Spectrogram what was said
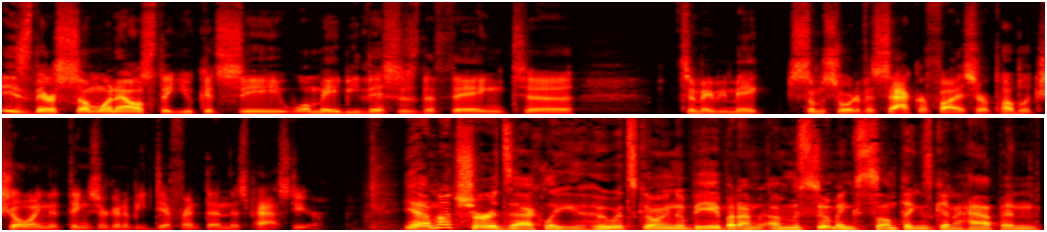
is there someone else that you could see? Well, maybe this is the thing to to maybe make some sort of a sacrifice or a public showing that things are going to be different than this past year. Yeah, I'm not sure exactly who it's going to be, but I'm I'm assuming something's going to happen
